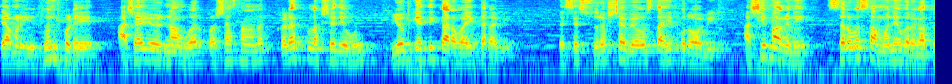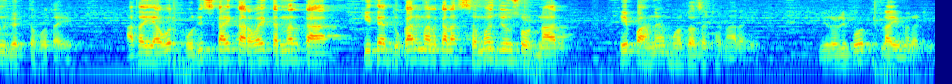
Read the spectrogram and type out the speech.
त्यामुळे इथून पुढे अशा योजनांवर प्रशासनानं कडक लक्ष देऊन योग्य ती कारवाई करावी. तसेच सुरक्षा व्यवस्थाही पुरवावी अशी मागणी सर्वसामान्य वर्गातून व्यक्त होत आहे. आता यावर पोलीस काय कारवाई करणार का? की त्या दुकान मालकाला समज देऊन सोडणार? हे पाहणं महत्त्वाचं ठरणार आहे. Bureau report live Marathi.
